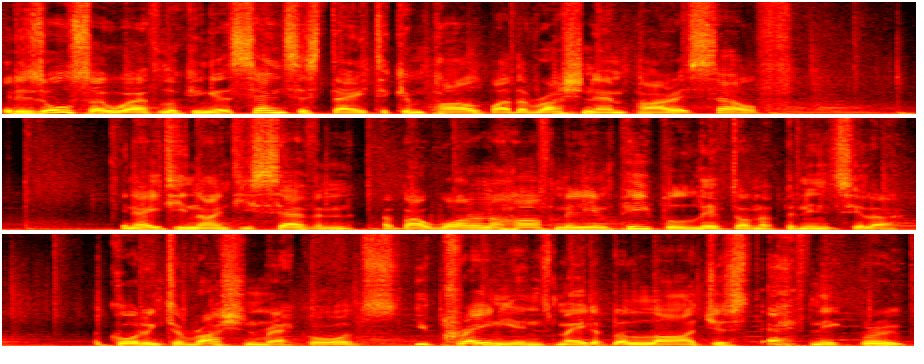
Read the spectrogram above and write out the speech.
It is also worth looking at census data compiled by the Russian Empire itself. In 1897, about one and a half million people lived on the peninsula. According to Russian records, Ukrainians made up the largest ethnic group.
